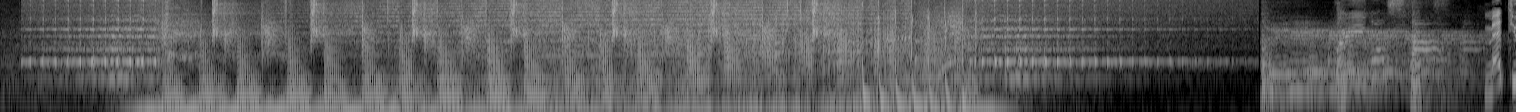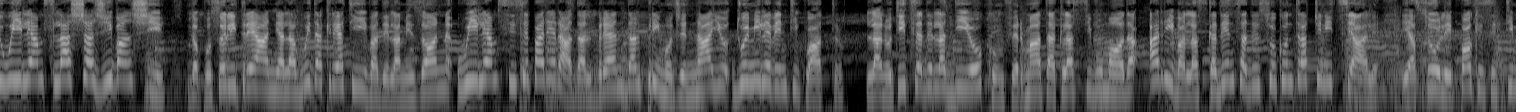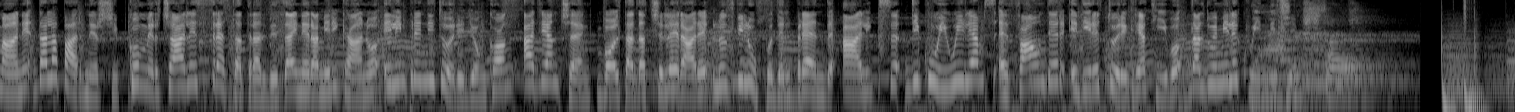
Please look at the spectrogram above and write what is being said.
Matthew Williams lascia Givenchy. Dopo soli tre anni alla guida creativa della Maison, Williams si separerà dal brand dal 1 gennaio 2024. La notizia dell'addio, confermata a Class TV Moda, arriva alla scadenza del suo contratto iniziale e a sole poche settimane dalla partnership commerciale stretta tra il designer americano e l'imprenditore di Hong Kong Adrian Cheng, volta ad accelerare lo sviluppo del brand Alix, di cui Williams è founder e direttore creativo dal 2015.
